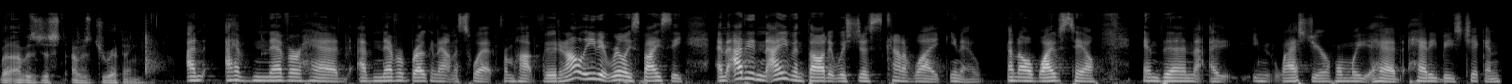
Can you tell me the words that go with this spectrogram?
but I was just I was dripping. I, I have never had I've never broken out in a sweat from hot food and I'll eat it really spicy and I didn't I even thought it was just kind of like you know an old wives tale and then I you know, last year when we had Hattie B's chicken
